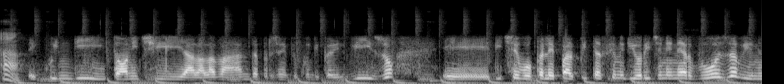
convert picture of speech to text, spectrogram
ah. e quindi tonici alla lavanda per esempio quindi per il viso e dicevo per le palpitazioni di origine nervosa veniva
